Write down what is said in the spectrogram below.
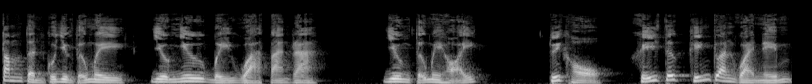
Tâm tình của Dương Tử Mi dường như bị hòa tan ra. Dương Tử Mi hỏi, Tuyết Hồ, khí tức khiến cho anh hoài niệm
